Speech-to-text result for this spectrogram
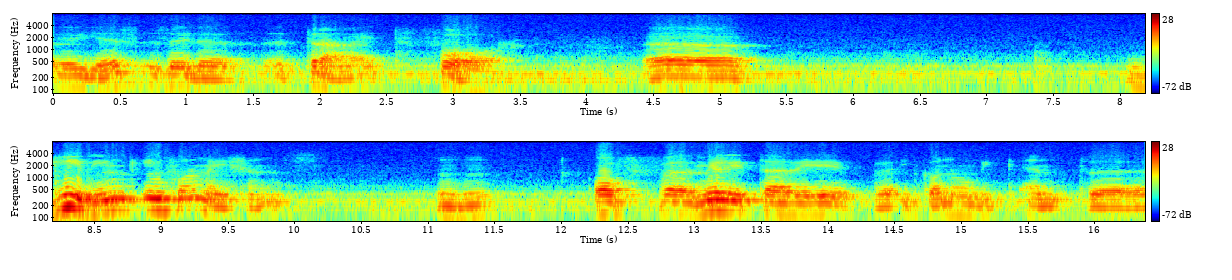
uh, yes, they were uh, tried for uh, giving informations Mhm. of uh, military, uh, economic, and uh,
